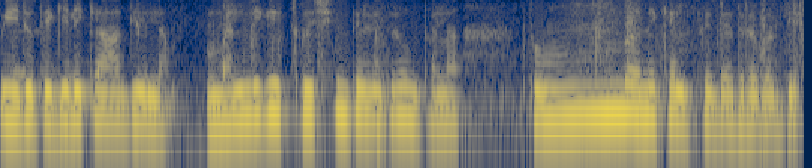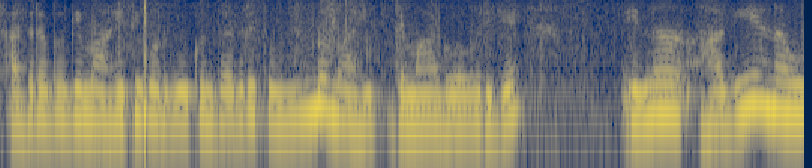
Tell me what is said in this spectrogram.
ವೀಡಿಯೋ ತೆಗಿಲಿಕ್ಕೆ ಆಗಲಿಲ್ಲ. ಮಲ್ಲಿಗೆ ಕೃಷಿ ಅಂತ ಹೇಳಿದರೆ ಉಂಟಲ್ಲ ತುಂಬಾ ಕೆಲಸ ಇದೆ ಅದರ ಬಗ್ಗೆ. ಅದರ ಬಗ್ಗೆ ಮಾಹಿತಿ ಕೊಡಬೇಕು ಅಂತಾದರೆ ತುಂಬ ಮಾಹಿತಿ ಇದೆ ಮಾಡುವವರಿಗೆ. ಇನ್ನು ಹಾಗೆಯೇ ನಾವು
